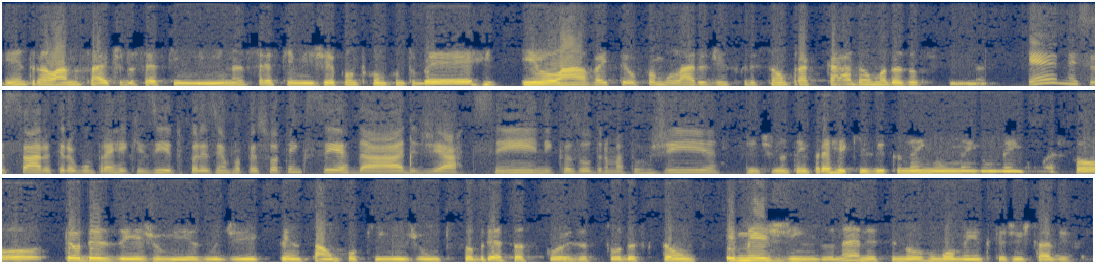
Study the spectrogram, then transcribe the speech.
Entra lá no site do Sesc Minas, sescmg.com.br, e lá vai ter o formulário de inscrição para cada uma das oficinas. É necessário ter algum pré-requisito? Por exemplo, a pessoa tem que ser da área de artes cênicas ou dramaturgia? A gente não tem pré-requisito nenhum, nenhum, nenhum. É só ter o desejo mesmo de pensar um pouquinho junto sobre essas coisas todas que estão emergindo, né, nesse novo momento que a gente está vivendo.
